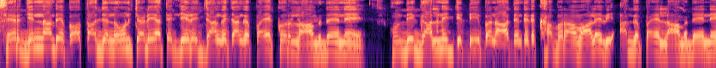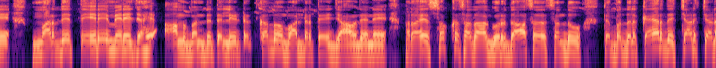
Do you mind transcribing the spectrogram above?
ਸਿਰ ਜਿਨ੍ਹਾਂ ਦੇ ਬਹੁਤਾ ਜਨੂਨ ਚੜਿਆ ਤੇ ਜਿਹੜੇ ਜੰਗ ਜੰਗ ਪਏ ਕੁਰਲਾਮਦੇ ਨੇ। ਹੁੰਦੀ ਗੱਲ ਨਹੀਂ ਜਿੱਡੀ ਬਣਾ ਦਿੰਦੇ ਤੇ ਖਬਰਾਂ ਵਾਲੇ ਵੀ ਅੱਗ ਪਏ ਲਾਵਦੇ ਨੇ। ਮਰਦੇ ਤੇਰੇ ਮੇਰੇ ਜਹੇ ਆਮ ਬੰਦੇ ਤੇ ਲੀਡਰ ਕਦੋਂ ਬਾਰਡਰ ਤੇ ਜਾਵਦੇ ਨੇ। ਰਹੇ ਸੁਖ ਸਦਾ ਗੁਰਦਾਸ ਸੰਧੂ ਤੇ ਬੱਦਲ ਕਹਿਰ ਦੇ ਚੜ ਚੜ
